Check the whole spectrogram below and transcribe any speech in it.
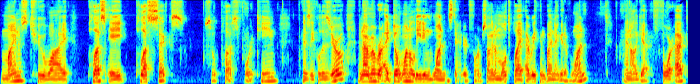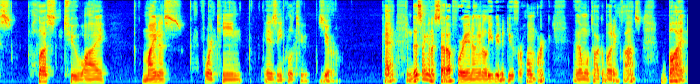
minus 2y plus 8 plus 6, so plus 14 is equal to 0. And now remember, I don't want a leading 1 in standard form, so I'm going to multiply everything by negative 1, and I'll get 4x plus 2y minus 14 is equal to 0. Okay, and this I'm going to set up for you and I'm going to leave you to do for homework and then we'll talk about it in class. But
